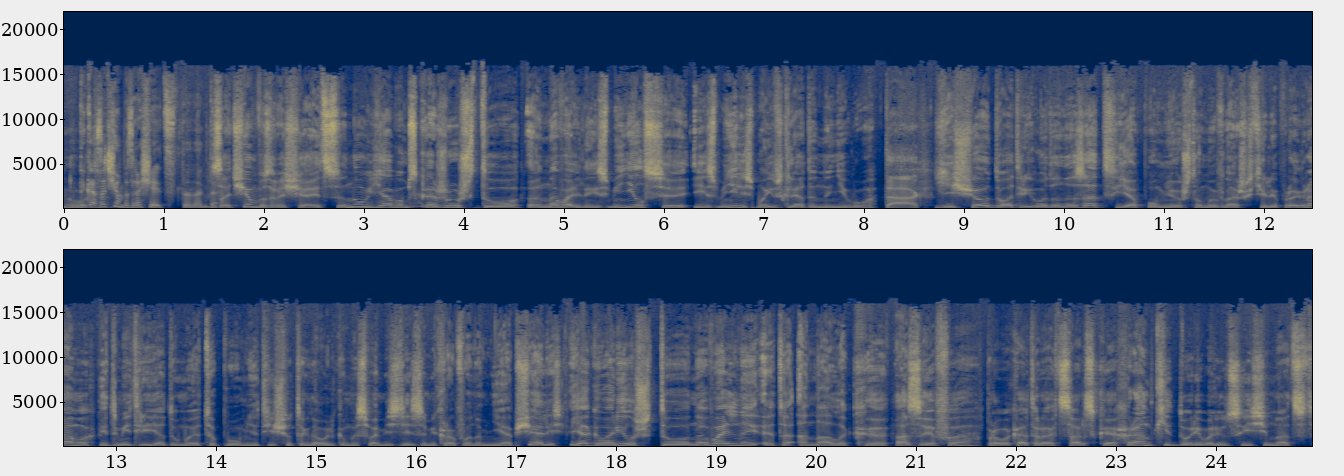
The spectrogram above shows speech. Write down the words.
Вот. Так а зачем возвращается-то тогда? Зачем возвращается? Ну, я вам скажу, что э, Навальный изменился, и изменились мои взгляды на него. Так. Еще 2-3 года назад я помню, что мы в наших телепрограммах, и Дмитрий, я думаю, это помнит, еще тогда, Ольга, мы с вами здесь за микрофоном не общались. Я говорил, что Навальный – это аналог э, Азефа, провокатора царской охранки до революции 17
